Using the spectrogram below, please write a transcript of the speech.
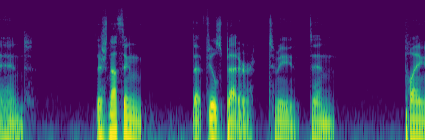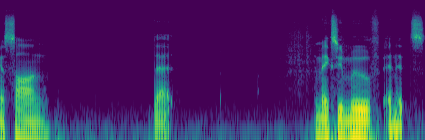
and there's nothing that feels better to me than playing a song that makes you move and it's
